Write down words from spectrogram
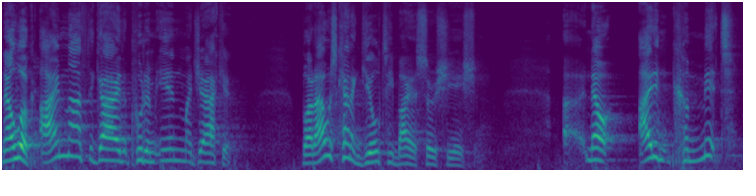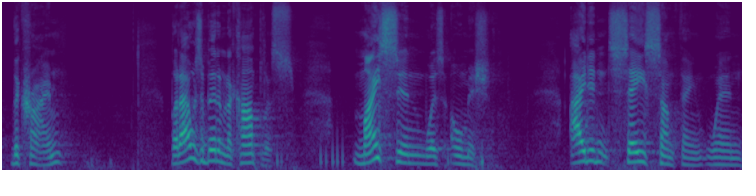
Now, look, I'm not the guy that put him in my jacket, but I was kind of guilty by association. Uh, now, I didn't commit the crime, but I was a bit of an accomplice. My sin was omission. I didn't say something when,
